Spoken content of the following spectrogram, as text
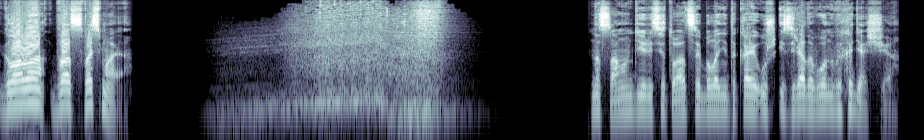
Глава 28 На самом деле ситуация была не такая уж из ряда вон выходящая.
